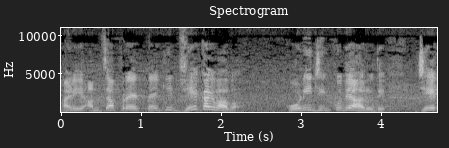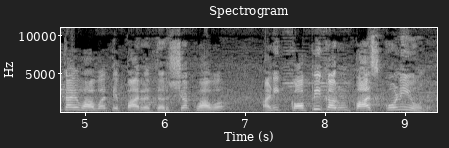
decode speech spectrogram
आणि आमचा प्रयत्न आहे की जे काय व्हावं कोणी जिंकू दे हरू दे जे काय व्हावं ते पारदर्शक व्हावं आणि कॉपी करून पास कोणी होऊ नये.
